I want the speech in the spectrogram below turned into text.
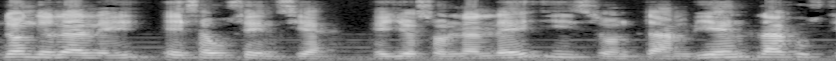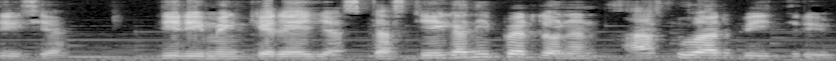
donde la ley es ausencia, ellos son la ley y son también la justicia. Dirimen querellas, castigan y perdonan a su arbitrio.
